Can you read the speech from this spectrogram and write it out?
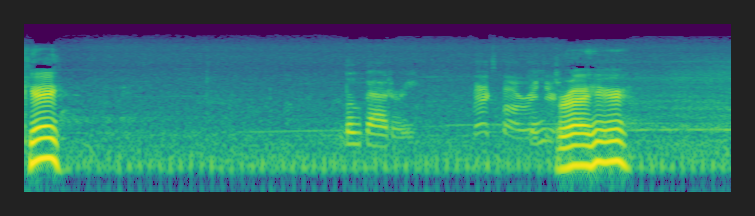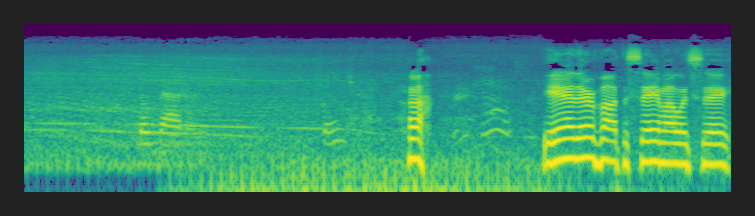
okay. Low battery. Max power right there. Right here. Low battery. Danger. Ha. Yeah, they're about the same, I would say.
